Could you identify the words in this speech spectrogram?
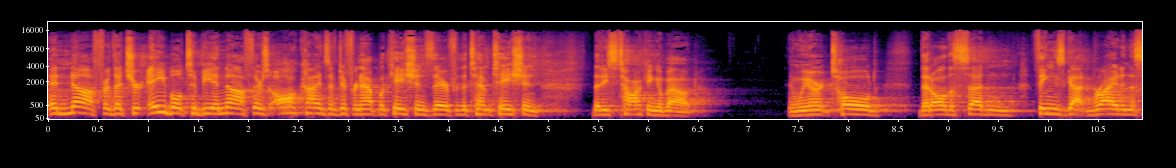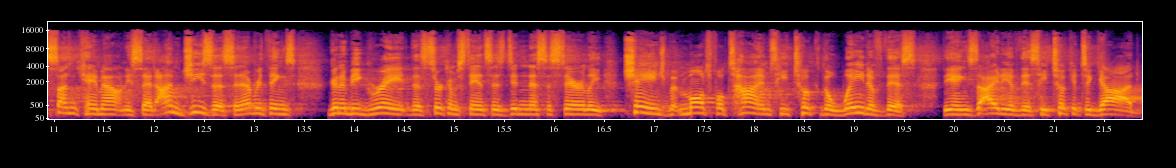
enough or that you're able to be enough. There's all kinds of different applications there for the temptation that he's talking about. And we aren't told that all of a sudden things got bright and the sun came out and he said, I'm Jesus and everything's going to be great. The circumstances didn't necessarily change, but multiple times he took the weight of this, the anxiety of this, he took it to God.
